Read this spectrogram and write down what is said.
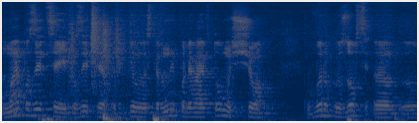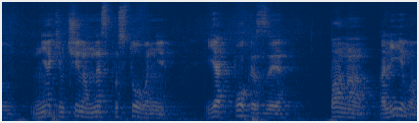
моя позиція і позиція потерпілої сторони полягає в тому, що вироку зовсім е, е, ніяким чином не спростовані як покази пана Алієва,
